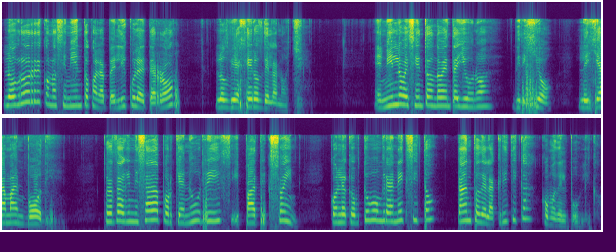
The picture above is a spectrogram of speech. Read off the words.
logró reconocimiento con la película de terror Los Viajeros de la Noche. En 1991 dirigió Le llaman Body, protagonizada por Keanu Reeves y Patrick Swain, con la que obtuvo un gran éxito tanto de la crítica como del público.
